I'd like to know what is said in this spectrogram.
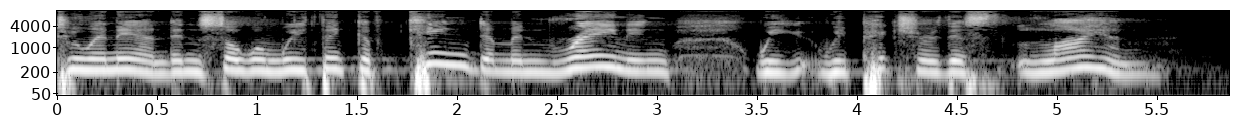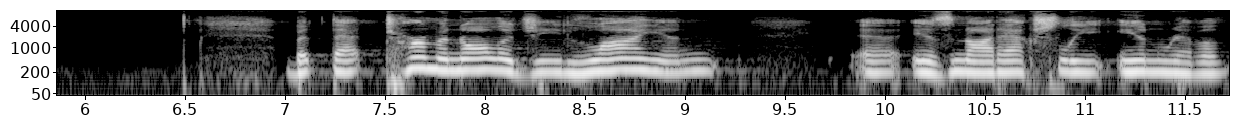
to an end. And so when we think of kingdom and reigning, we, we picture this lion. But that terminology, lion, uh, is not actually in Revel-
